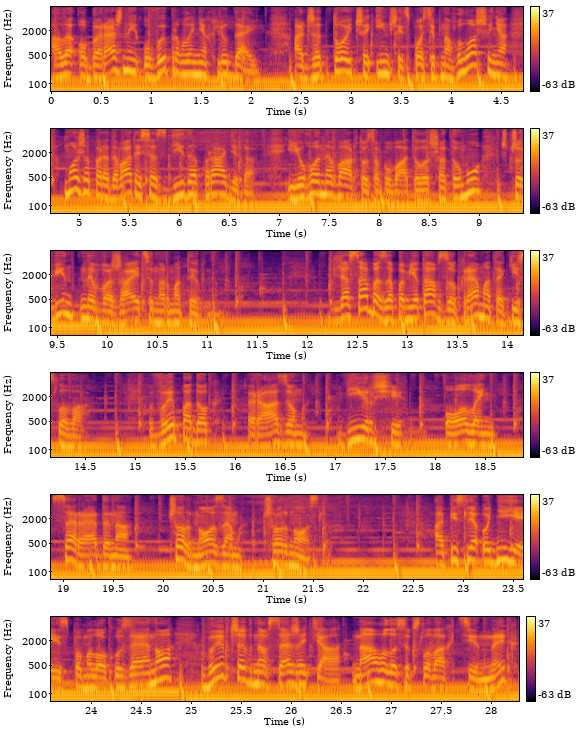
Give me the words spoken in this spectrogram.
але обережний у виправленнях людей, адже той чи інший спосіб наголошення може передаватися з діда прадіда, і його не варто забувати лише тому, що він не вважається нормативним. Для себе запам'ятав зокрема такі слова: випадок, разом, вірші, олень, середина, чорнозем, чорнослив. А після однієї з помилок у ЗНО вивчив на все життя наголоси в словах цінник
